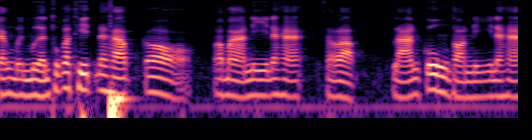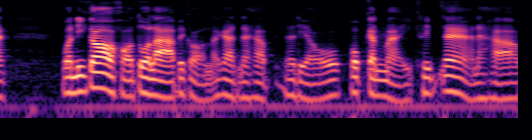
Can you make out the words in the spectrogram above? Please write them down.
ยังเหมือนเหมือนทุกอาทิตย์นะครับ ก็ประมาณนี้นะฮะสำหรับร้านกุ้งตอนนี้นะฮะวันนี้ก็ขอตัวลาไปก่อนแล้วกันนะครับ แล้วเดี๋ยวพบกันใหม่คลิปหน้านะครับ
